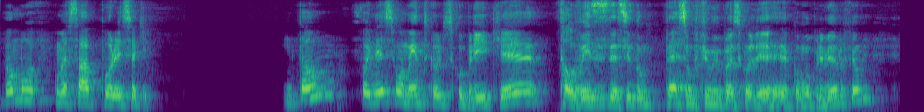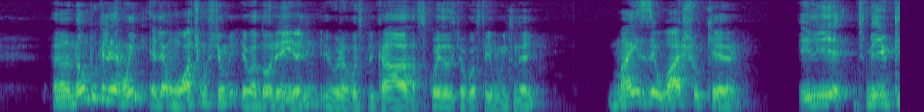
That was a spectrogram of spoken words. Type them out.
vamos começar por esse aqui. Então, foi nesse momento que eu descobri que talvez esse tenha sido um péssimo filme para escolher como primeiro filme. Uh, não porque ele é ruim, ele é um ótimo filme, eu adorei ele, eu já vou explicar as coisas que eu gostei muito nele. Mas eu acho que ele é meio que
